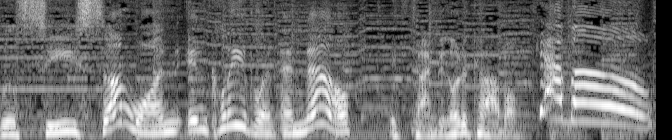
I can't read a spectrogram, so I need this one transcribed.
We'll see someone in Cleveland. And now it's time to go to Cabo. Cabo!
